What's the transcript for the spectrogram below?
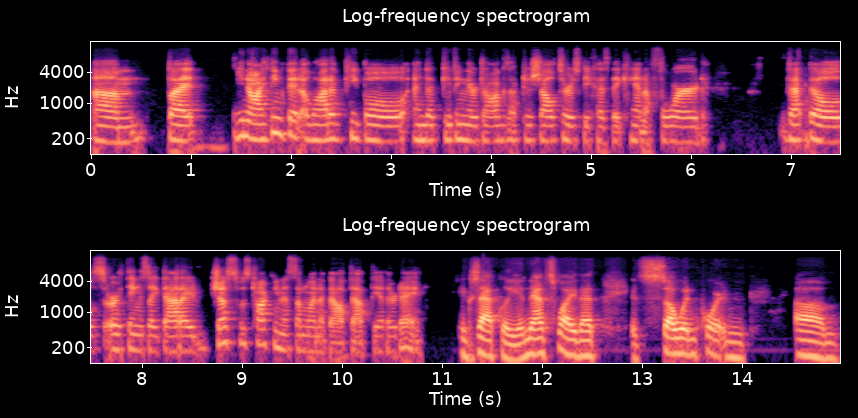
Um, but, you know, I think that a lot of people end up giving their dogs up to shelters because they can't afford vet bills or things like that. I just was talking to someone about that the other day. Exactly. And that's why that it's so important. Um,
